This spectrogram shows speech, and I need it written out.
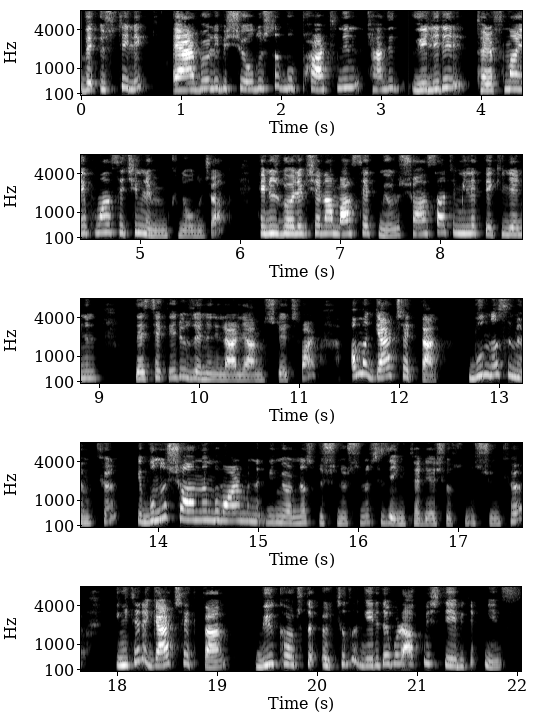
ve üstelik eğer böyle bir şey olursa bu partinin kendi üyeleri tarafından yapılan seçimle mümkün olacak. Henüz böyle bir şeyden bahsetmiyoruz. Şu an sadece milletvekillerinin destekleri üzerinden ilerleyen bir süreç var. Ama gerçekten bu nasıl mümkün? Ya bunun şu anlamı var mı bilmiyorum nasıl düşünürsünüz. Siz de İngiltere'de yaşıyorsunuz çünkü. İngiltere gerçekten büyük ölçüde ırkçılığı geride bırakmış diyebilir miyiz?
